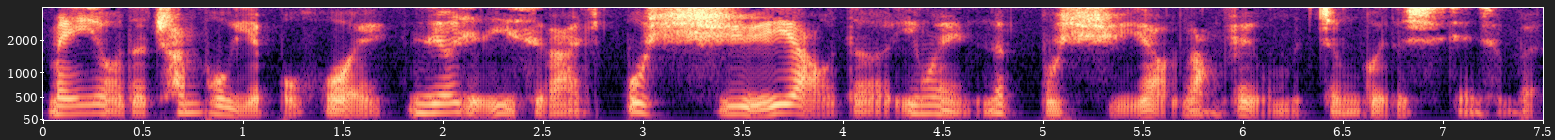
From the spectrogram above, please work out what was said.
没有的，川普也不会。你了解的意思吧？不需要的，因为那不需要浪费我们珍贵的时间成本，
